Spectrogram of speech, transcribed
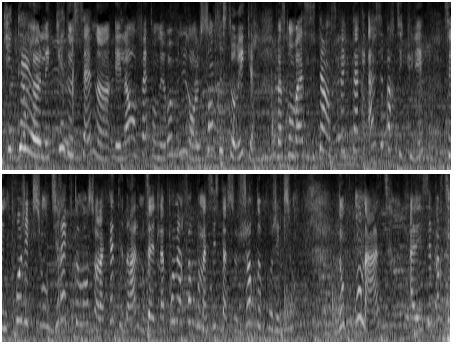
Quitté euh, les quais de Seine et là en fait on est revenu dans le centre historique parce qu'on va assister à un spectacle assez particulier. C'est une projection directement sur la cathédrale. Donc ça va être la première fois qu'on assiste à ce genre de projection. Donc on a hâte. Allez, c'est parti.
